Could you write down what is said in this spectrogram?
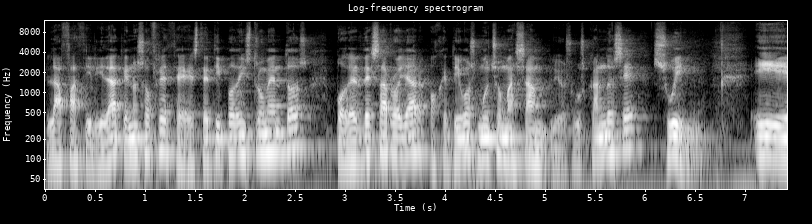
la facilidad que nos ofrece este tipo de instrumentos, poder desarrollar objetivos mucho más amplios, buscando ese swing. Y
